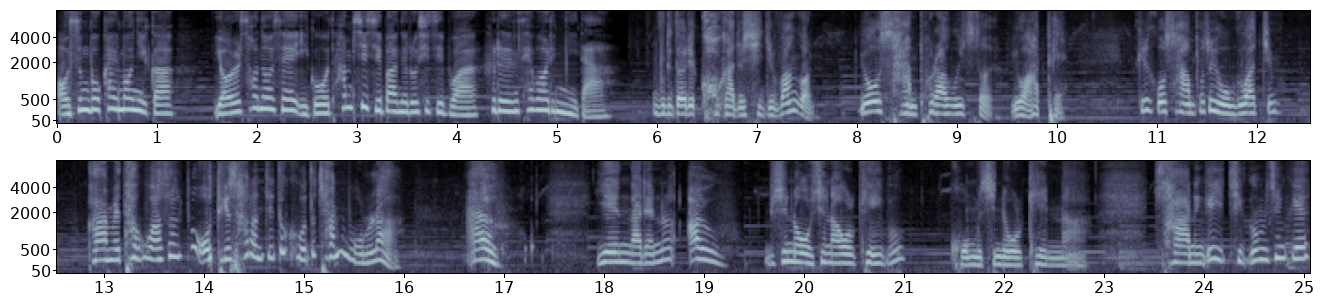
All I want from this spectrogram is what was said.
어순복 할머니가 열 서너 세 이곳 함씨 집안으로 시집와 흐른 세월입니다. 우리들이 커가지고 시집한 건 요 산포라고 있어요. 요 앞에. 그리고 그 산포도 여기 왔지 뭐. 감에 타고 와서 또 어떻게 살았는지도 그것도 잘 몰라. 아유 옛날에는 아유 무슨 옷이나 옳게 입어 고무신이 옳게 있나 사는 게 지금 생게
